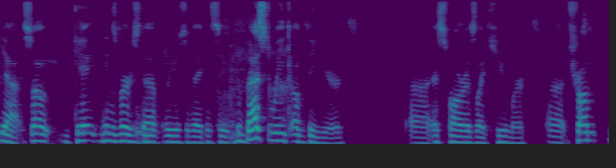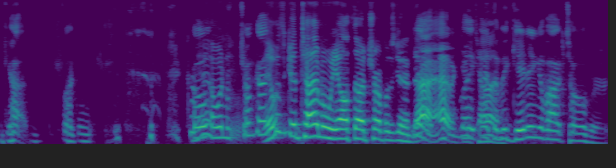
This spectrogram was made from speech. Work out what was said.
yeah. So Ginsburg's death leaves a vacancy. The best week of the year, uh, as far as like humor. Uh, Trump got fucking. Co- Yeah, Trump got it was a good time when we all thought Trump was gonna die. Yeah, I had a good like time. at the beginning of October.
